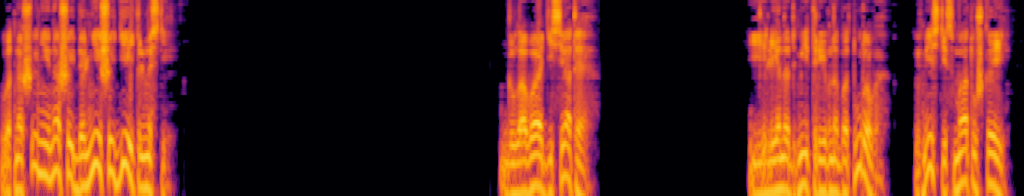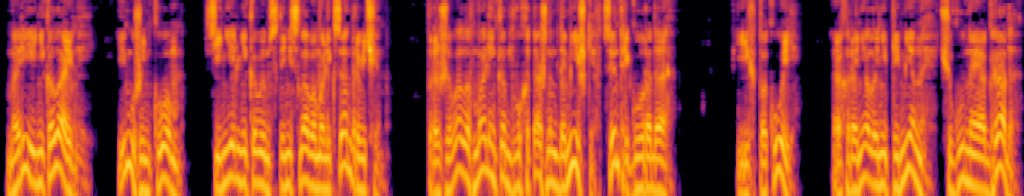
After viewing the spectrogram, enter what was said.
в отношении нашей дальнейшей деятельности. Глава десятая Елена Дмитриевна Батурова вместе с матушкой Марией Николаевной и муженьком Синельниковым Станиславом Александровичем проживала в маленьком двухэтажном домишке в центре города. Их покой охраняла непременная чугунная ограда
